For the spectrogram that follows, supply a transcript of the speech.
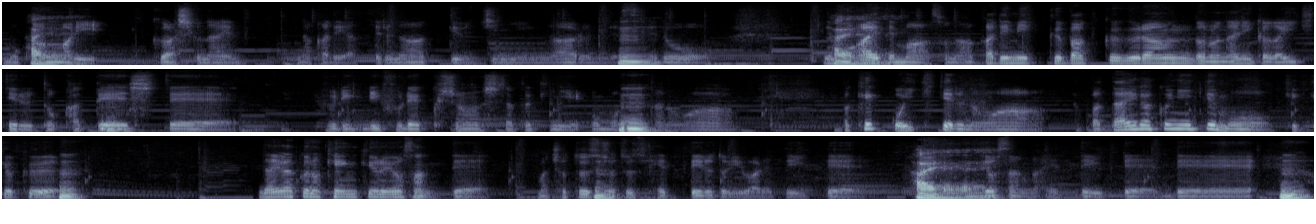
僕あんまり詳しくない中でやってるなっていう自認があるんですけど、でも、はいはいはい。あえてまあ、そのアカデミックバックグラウンドの何かが生きてると仮定して、フリリフレクションしたときに思ったのは、やっぱ結構生きてるのは、やっぱ大学にいても結局、うん。大学の研究の予算って、まあ、ちょっとずつちょっとずつ減っていると言われていて、はいはいはい。予。算が減っていて、で、うん。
